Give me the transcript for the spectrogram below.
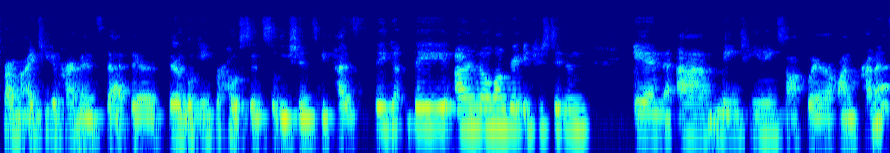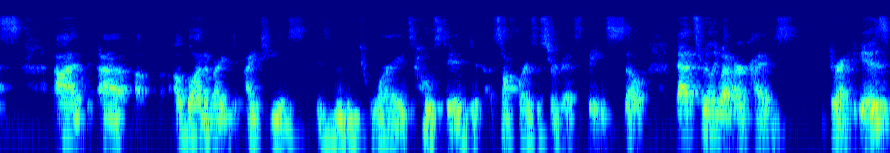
from IT departments that they're they're looking for hosted solutions because they they are no longer interested in in um, maintaining software on premise. Uh, uh, a lot of IT is, is moving towards hosted software as a service base. So that's really what Archives Direct is.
